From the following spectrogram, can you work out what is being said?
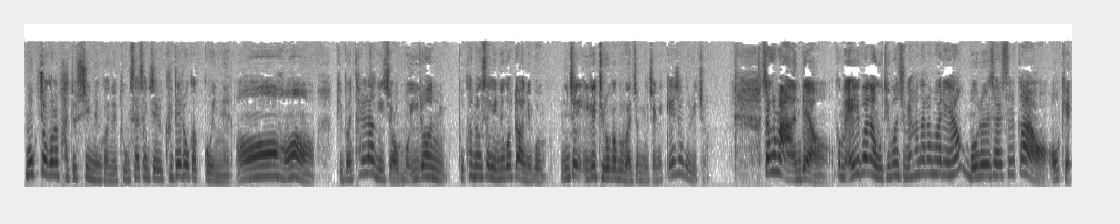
목적어를 받을 수 있는 거는 동사 성질을 그대로 갖고 있는 어허 비번 탈락이죠. 뭐 이런 복합명사가 있는 것도 아니고 문장 이게 들어가면 완전 문장이 깨져버리죠. 자 그러면 안 돼요. 그럼 A번하고 D번 중에 하나란 말이에요. 뭐를 잘 쓸까요? 오케이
